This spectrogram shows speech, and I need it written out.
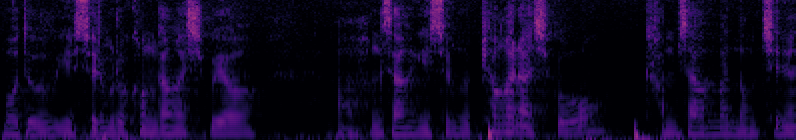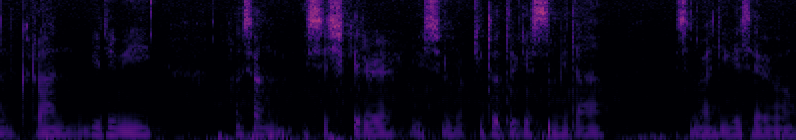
모두 예수 이름으로 건강하시고요. 아, 항상 예수님으로 평안하시고 감사함만 넘치는 그러한 믿음이 항상 있으시기를 예수님으로 기도드리겠습니다. 예수님 안녕히 계세요.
